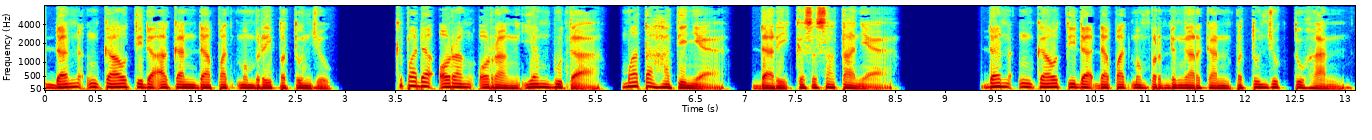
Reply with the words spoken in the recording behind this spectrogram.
Dan engkau tidak akan dapat memberi petunjuk kepada orang-orang yang buta mata hatinya dari kesesatannya. Dan engkau tidak dapat memperdengarkan petunjuk Tuhan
